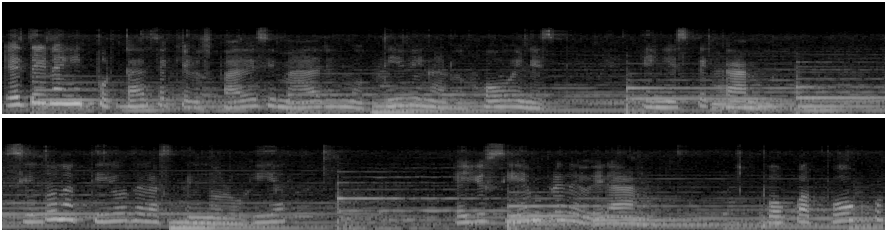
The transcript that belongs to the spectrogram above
Es de gran importancia que los padres y madres motiven a los jóvenes en este cambio. Siendo nativos de las tecnologías, ellos siempre deberán, poco a poco,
